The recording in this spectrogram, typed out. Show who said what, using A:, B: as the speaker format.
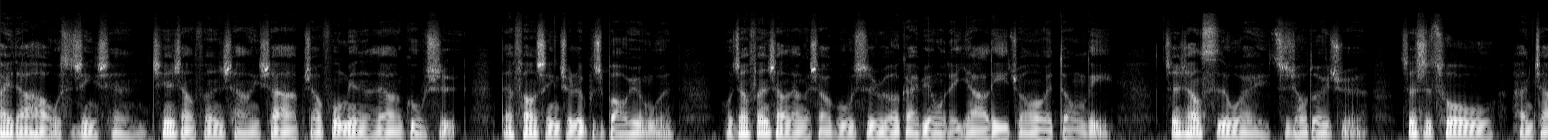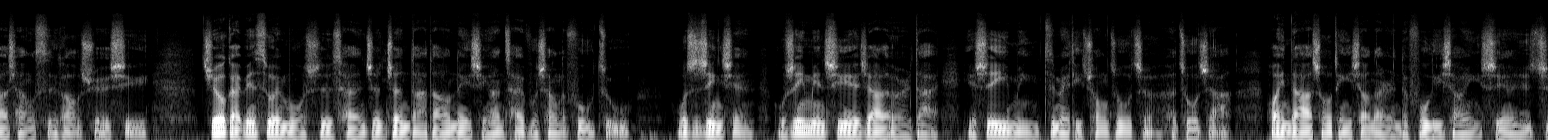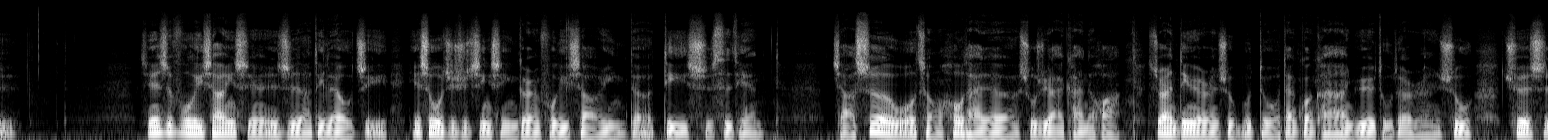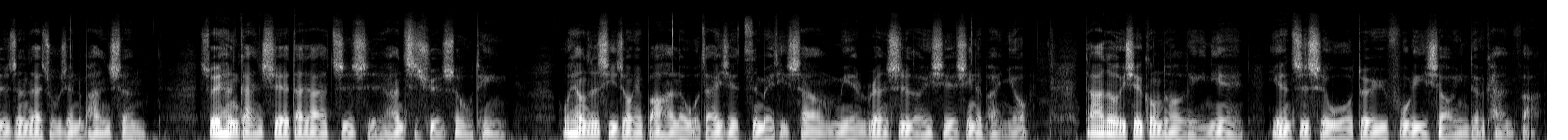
A: 嗨，大家好，我是静贤。今天想分享一下比较负面能量的故事，但放心，绝对不是抱怨文。我将分享两个小故事，如何改变我的压力，转换为动力。正向思维，直球对决，正视错误和加强思考学习。只有改变思维模式，才能真正达到内心和财富上的富足。我是静贤，我是一名企业家的二代，也是一名自媒体创作者和作家。欢迎大家收听《小男人的复利效应实验日志》。今天是复利效应实验日志的第六集，也是我继续进行个人复利效应的第十四天。假设我从后台的数据来看的话，虽然订阅人数不多，但观看和阅读的人数确实正在逐渐的攀升，所以很感谢大家的支持和持续的收听。我想这其中也包含了我在一些自媒体上面认识了一些新的朋友。大家都有一些共同的理念，也很支持我对于复利效应的看法，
